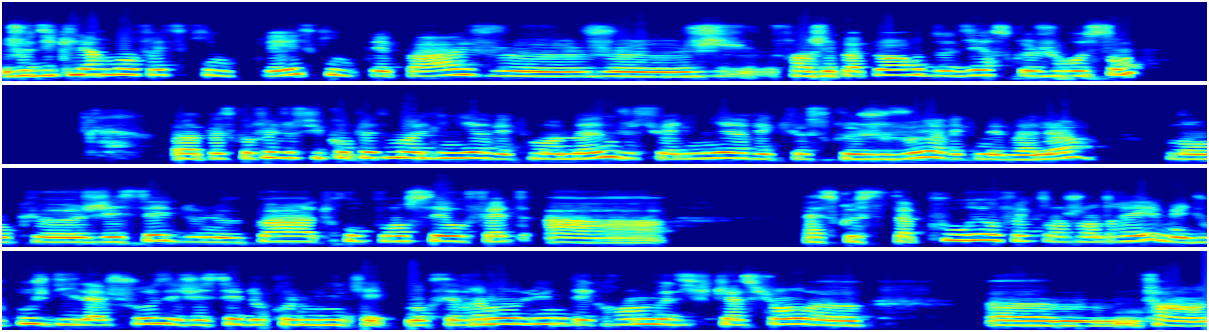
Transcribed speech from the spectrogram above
je dis clairement en fait ce qui me plaît, ce qui me plaît pas. Je, je, enfin, j'ai pas peur de dire ce que je ressens. Euh, parce qu'en fait, je suis complètement alignée avec moi-même, je suis alignée avec ce que je veux, avec mes valeurs. Donc, euh, j'essaie de ne pas trop penser au fait à, ce que ça pourrait en fait engendrer, mais du coup, je dis la chose et j'essaie de communiquer. Donc, c'est vraiment l'une des grandes modifications, euh, euh, enfin,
